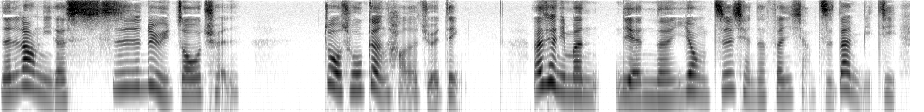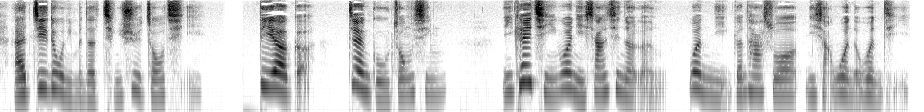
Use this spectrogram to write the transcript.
能让你的思虑周全，做出更好的决定。而且你们也能用之前的分享子弹笔记来记录你们的情绪周期。第二个，建股中心，你可以请一位你相信的人问你，跟他说你想问的问题。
